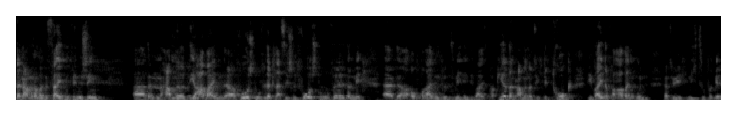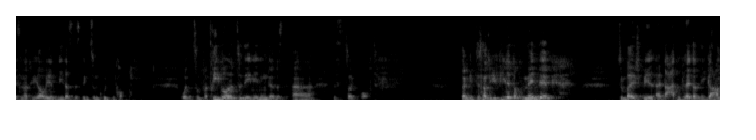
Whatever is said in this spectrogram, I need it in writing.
dann haben wir nochmal das Seitenfinishing. Äh, dann haben wir die Arbeiten der Vorstufe, der klassischen Vorstufe, mit, äh, der Aufbereitung für das Mediendevice Papier. Dann haben wir natürlich den Druck, die Weiterverarbeitung und natürlich nicht zu vergessen, natürlich auch irgendwie, dass das Ding zum Kunden kommt. Oder zum Vertrieber oder zu demjenigen, der das, äh, das Zeug braucht. Dann gibt es natürlich viele Dokumente, zum Beispiel äh, Datenblätter, die gar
